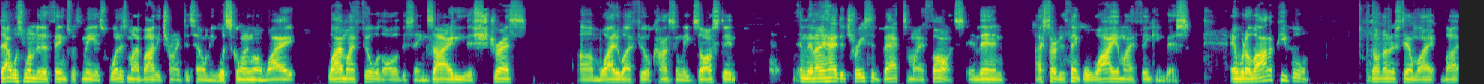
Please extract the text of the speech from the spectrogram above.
that was one of the things with me is what is my body trying to tell me? What's going on? Why why am I filled with all of this anxiety, this stress? Um, why do I feel constantly exhausted? And then I had to trace it back to my thoughts. And then I started to think, well, why am I thinking this? And what a lot of people don't understand why by,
